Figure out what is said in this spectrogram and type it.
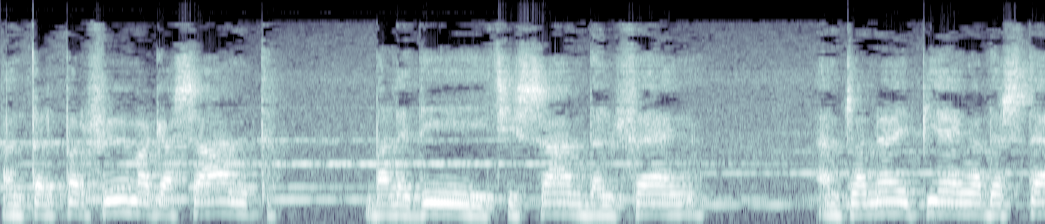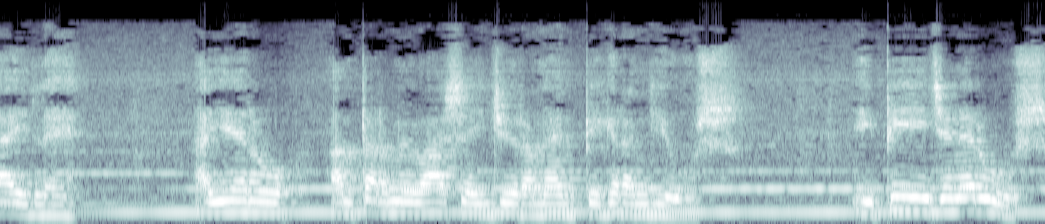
Ante il parfume agassant, baledì ci san del fen, ante la noi piena de stelle, aiero han permuase i giuramenti grandius, i pi generus,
